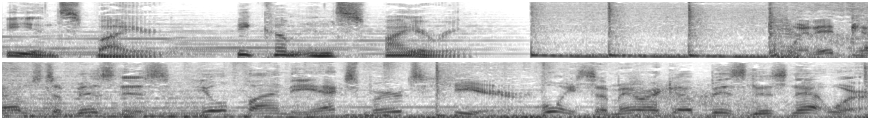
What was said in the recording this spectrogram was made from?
Be inspired. Become inspiring. When it comes to business, you'll find the experts here. Voice America Business Network.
